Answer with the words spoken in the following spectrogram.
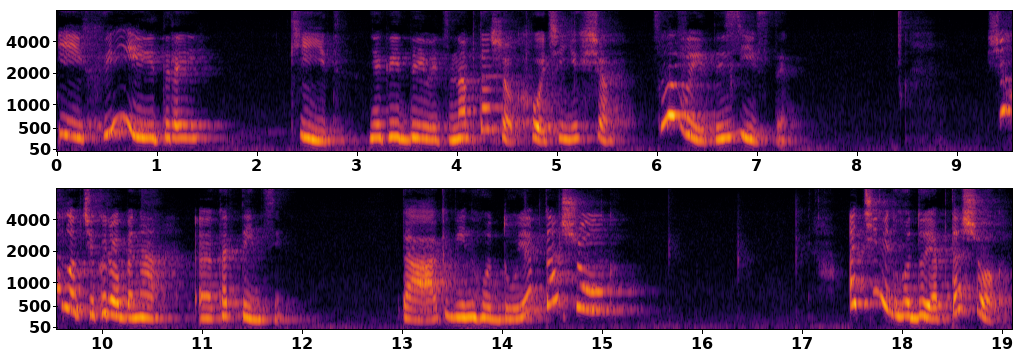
І хитрий кіт, який дивиться на пташок, хоче їх що? Зловити, з'їсти. Що хлопчик робить на е, картинці? Так, він годує пташок. А чим він годує пташок?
